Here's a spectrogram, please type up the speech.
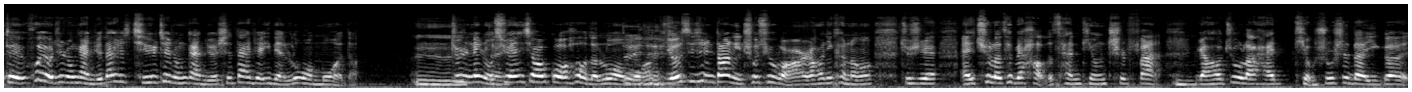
对对，会有这种感觉，但是其实这种感觉是带着一点落寞的。嗯，就是那种喧嚣过后的落寞，对对对尤其是当你出去玩儿，然后你可能就是哎去了特别好的餐厅吃饭，嗯然后住了还挺舒适的一个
